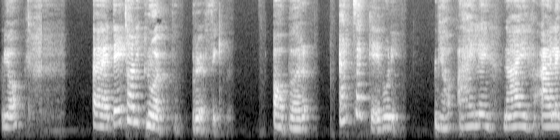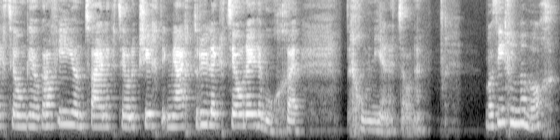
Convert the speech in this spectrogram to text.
ja, äh, dort habe ich genug Prüfung. Aber RZG, wo ich ja, eine, nein, eine Lektion Geografie und zwei Lektionen Geschichte. Ich eigentlich drei Lektionen in der Woche. Ich komme nie zu Was ich immer mache,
